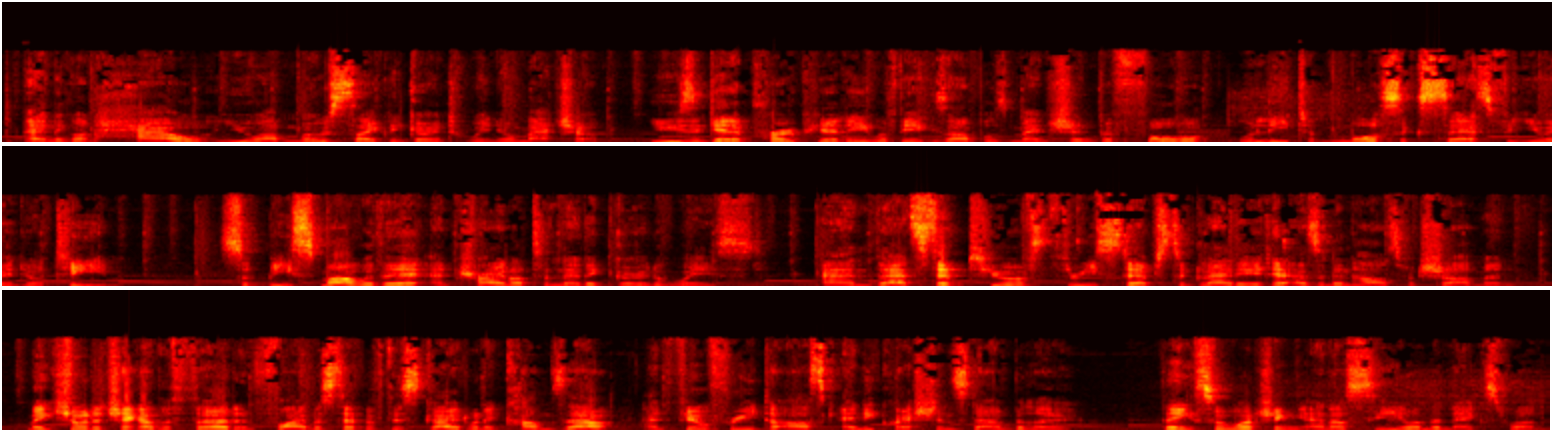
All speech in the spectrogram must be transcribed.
depending on how you are most likely going to win your matchup. Using it appropriately with the examples mentioned before will lead to more success for you and your team. So be smart with it and try not to let it go to waste. And that's step 2 of 3 steps to Gladiator as an enhancement shaman. Make sure to check out the third and final step of this guide when it comes out, and feel free to ask any questions down below. Thanks for watching, and I'll see you on the next one.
